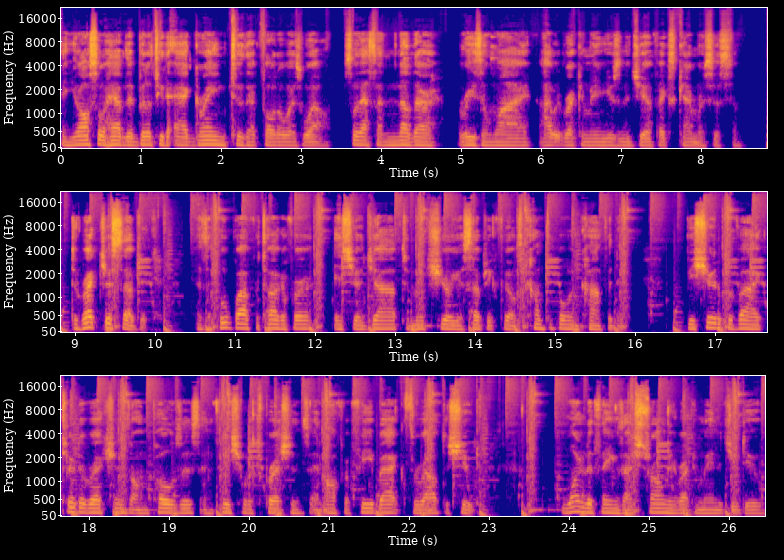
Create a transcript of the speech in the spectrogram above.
And you also have the ability to add grain to that photo as well. So that's another reason why I would recommend using the GFX camera system. Direct your subject. As a boudoir photographer, it's your job to make sure your subject feels comfortable and confident. Be sure to provide clear directions on poses and facial expressions and offer feedback throughout the shoot. One of the things I strongly recommend that you do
